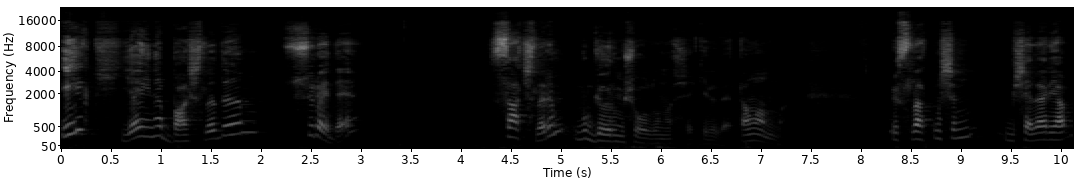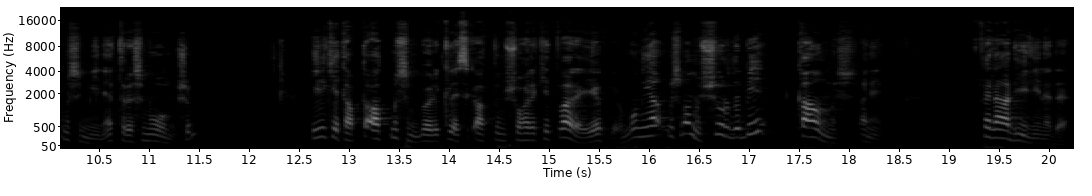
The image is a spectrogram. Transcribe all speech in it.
ilk yayına başladığım sürede saçlarım bu görmüş olduğunuz şekilde. Tamam mı? Islatmışım, bir şeyler yapmışım yine. Tıraşımı olmuşum. İlk etapta atmışım böyle klasik attığım şu hareket var ya yapıyorum. Bunu yapmışım ama şurada bir kalmış. Hani fena değil yine de.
